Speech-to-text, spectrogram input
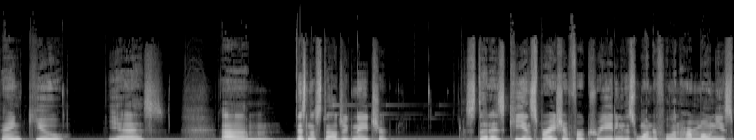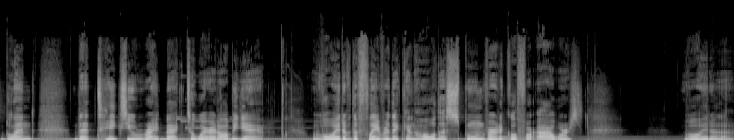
Thank you. Yes. Um, this nostalgic nature stood as key inspiration for creating this wonderful and harmonious blend that takes you right back to where it all began. Void of the flavor that can hold a spoon vertical for hours. Void of the.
